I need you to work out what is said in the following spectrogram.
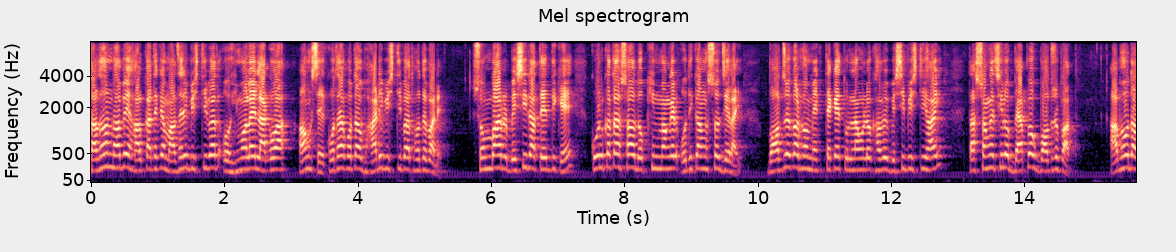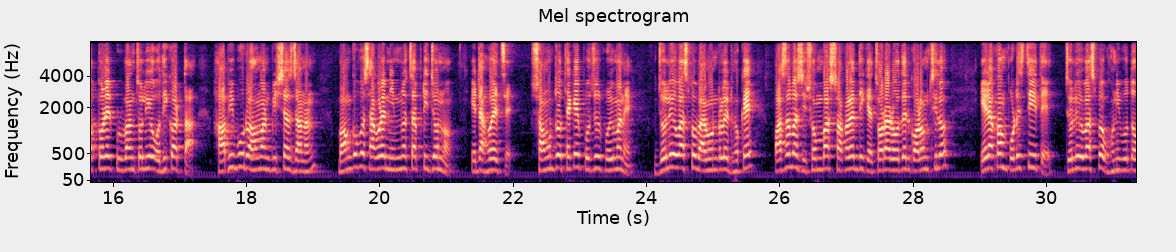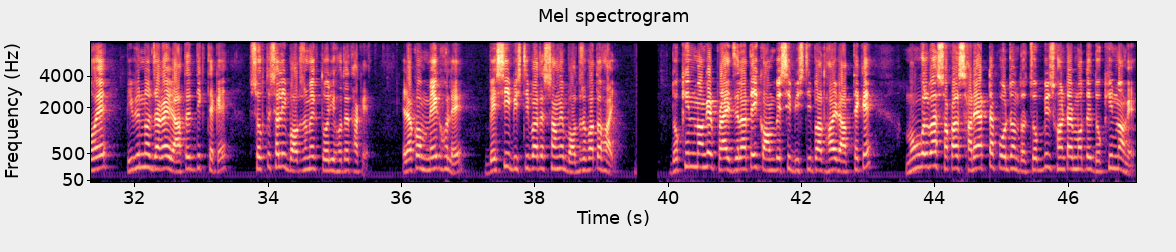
সাধারণভাবে হালকা থেকে মাঝারি বৃষ্টিপাত ও হিমালয় লাগোয়া অংশে কোথাও কোথাও ভারী বৃষ্টিপাত হতে পারে। সোমবার বেশি রাতের দিকে কলকাতা সহ দক্ষিণবঙ্গের অধিকাংশ জেলায় বজ্রগর্ভ মেঘ থেকে তুলনামূলকভাবে বেশি বৃষ্টি হয়। তার সঙ্গে ছিল ব্যাপক বজ্রপাত। আবহাওয়া দপ্তরের পূর্বাঞ্চলীয় অধিকর্তা হাবিবুর রহমান বিশ্বাস জানান বঙ্গোপসাগরের নিম্নচাপটির জন্য এটা হয়েছে। সমুদ্র থেকে প্রচুর পরিমাণে জলীয় বাষ্প বায়ুমণ্ডলে ঢোকে। পাশাপাশি সোমবার সকালের দিকে চড়া রোদের গরম ছিল। এরকম পরিস্থিতিতে জলীয় বাষ্প ঘনীভূত হয়ে বিভিন্ন জায়গায় রাতের দিক থেকে শক্তিশালী বজ্রমেঘ তৈরি হতে থাকে। এরকম মেঘ হলে বেশি বৃষ্টিপাতের সঙ্গে বজ্রপাতও হয়। দক্ষিণবঙ্গের প্রায় জেলাতেই কম বেশি বৃষ্টিপাত হয় রাত থেকে। মঙ্গলবার সকাল সাড়ে আটটা পর্যন্ত চব্বিশ ঘণ্টার মধ্যে দক্ষিণবঙ্গে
